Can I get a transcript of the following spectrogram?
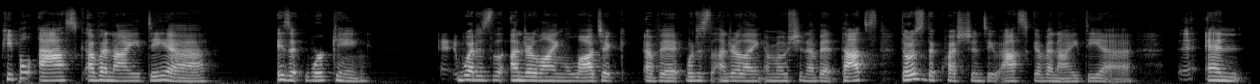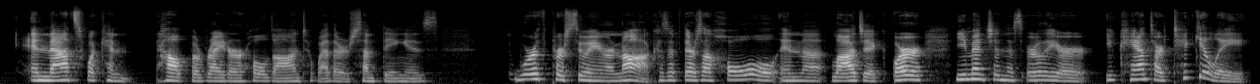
people ask of an idea, is it working? What is the underlying logic of it what is the underlying emotion of it that's those are the questions you ask of an idea. And and that's what can help a writer hold on to whether something is worth pursuing or not. Because if there's a hole in the logic or you mentioned this earlier you can't articulate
